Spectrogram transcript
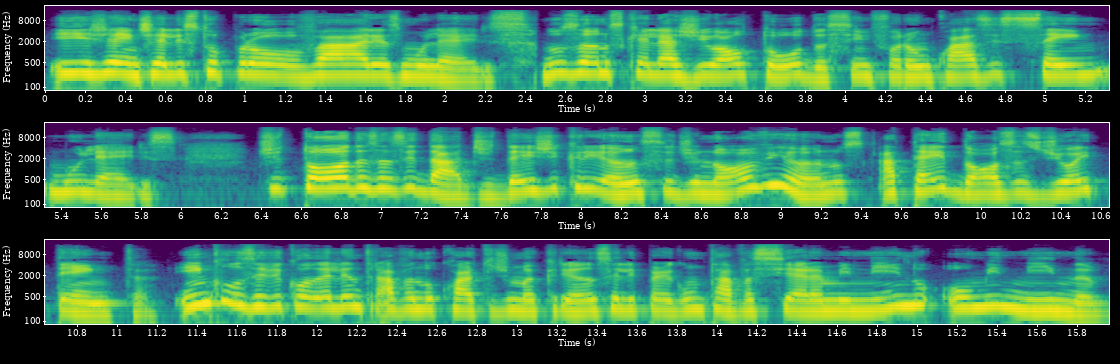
E, gente, ele estuprou várias mulheres. Nos anos que ele agiu ao todo, assim, foram quase 100 mulheres de todas as idades, desde criança de 9 anos até idosas de 80. Inclusive, quando ele entrava no quarto de uma criança, ele perguntava se era menino ou menina.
